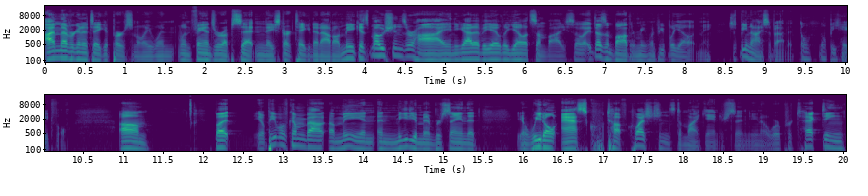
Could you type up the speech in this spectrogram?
I'm never going to take it personally when when fans are upset and they start taking it out on me because emotions are high and you got to be able to yell at somebody. So it doesn't bother me when people yell at me. Just be nice about it. Don't don't be hateful. Um, but you know, people have come about uh, me and and media members saying that you know, we don't ask tough questions to Mike Anderson. You know, we're protecting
